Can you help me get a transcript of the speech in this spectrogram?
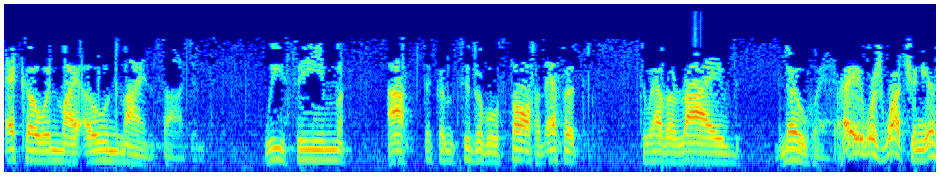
echo in my own mind, Sergeant. We seem, after considerable thought and effort, to have arrived nowhere. I was watching you.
